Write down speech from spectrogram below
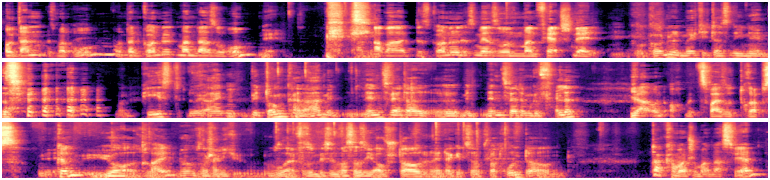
Und dann ist man oben und dann gondelt man da so rum. Nee. Aber das Gondeln ist mehr so ein, man fährt schnell. Gondel möchte ich das nicht nennen. Man pest durch einen Betonkanal mit nennenswerter, äh, mit nennenswertem Gefälle Ja, und auch mit zwei so Dröps. Ja, so, Drei. ne, wahrscheinlich, wo einfach so ein bisschen Wasser sich aufstaut und dahinter geht's dann flott runter und Da kann man schon mal nass werden.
